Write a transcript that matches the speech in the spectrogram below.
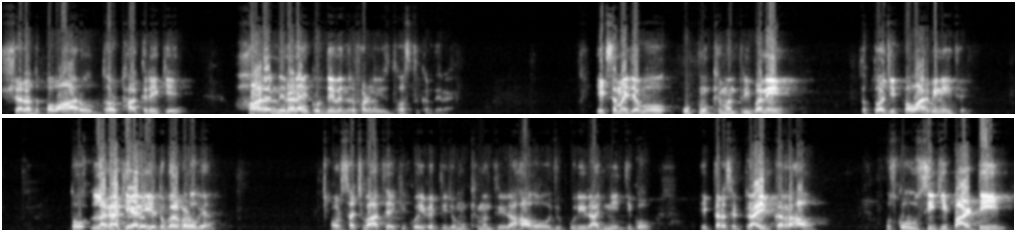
शरद पवार और उद्धव ठाकरे के हर निर्णय को देवेंद्र फडणवीस ध्वस्त कर दे रहे हैं। एक समय जब वो उप मुख्यमंत्री बने, तब तो अजीत पवार भी नहीं थे। तो लगा कि अरे, ये तो गड़बड़ हो गया। और सच बात है कि कोई व्यक्ति जो मुख्यमंत्री रहा हो, जो पूरी राजनीति को एक तरह से ड्राइव कर रहा हो, उसको उसी की पार्टी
